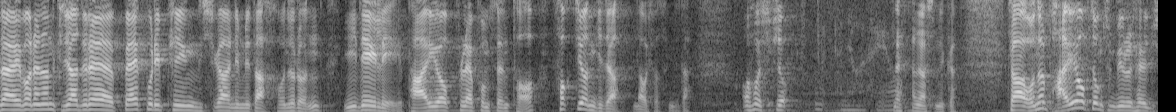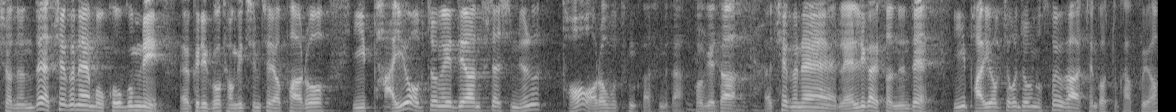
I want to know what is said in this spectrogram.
네, 이번에는 기자들의 back briefing 시간입니다. 오늘은 이데일리 바이오 플랫폼 센터 석지헌 기자 나오셨습니다. 어서 오십시오. 네, 안녕하세요. 네, 안녕하십니까. 자, 오늘 바이오 업종 준비를 해주셨는데 최근에 뭐 고금리 그리고 경기 침체 여파로 이 바이오 업종에 대한 투자 심리는 더 얼어붙은 것 같습니다. 거기에다 맞습니다. 최근에 랠리가 있었는데 이 바이오 업종은 좀 소외가 된 것도 같고요.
